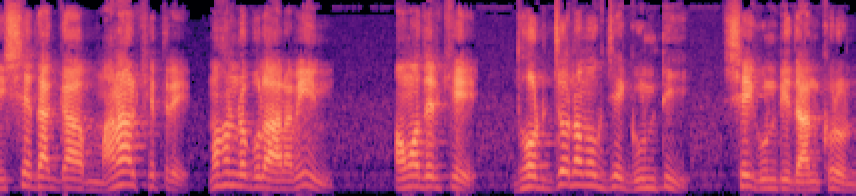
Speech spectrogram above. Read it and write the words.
নিষেধাজ্ঞা মানার ক্ষেত্রে মহানবুল আলমিন আমাদেরকে ধৈর্য নামক যে গুণটি, সেই গুণটি দান করুন।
